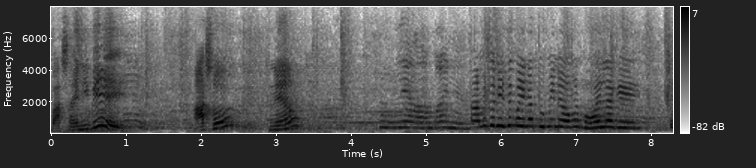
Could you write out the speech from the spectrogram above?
বাসায় নিবে? আসো, নেও। আমি তো নিতে পারি না, তুমি নাও, আমার ভয় লাগে। তো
